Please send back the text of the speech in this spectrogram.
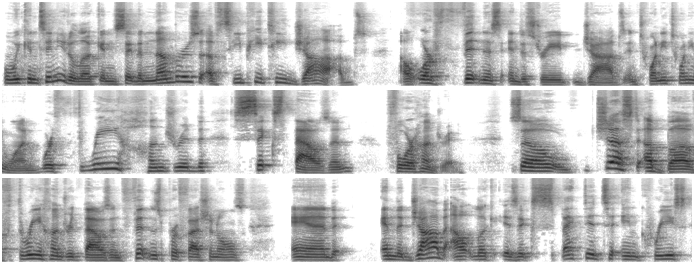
Well, we continue to look and say the numbers of CPT jobs uh, or fitness industry jobs in 2021 were 306,400. So just above 300,000 fitness professionals and and the job outlook is expected to increase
